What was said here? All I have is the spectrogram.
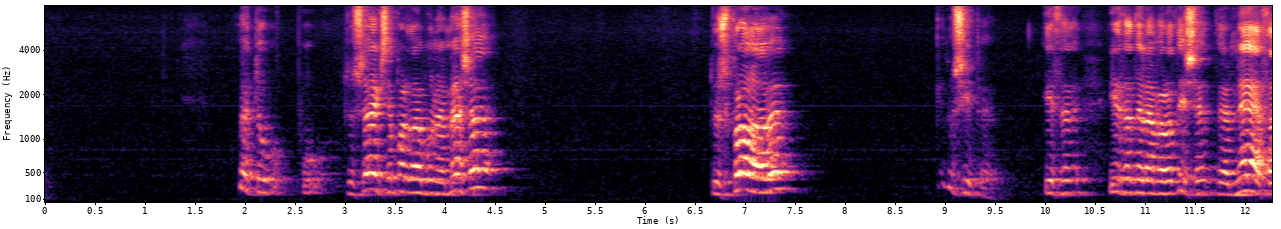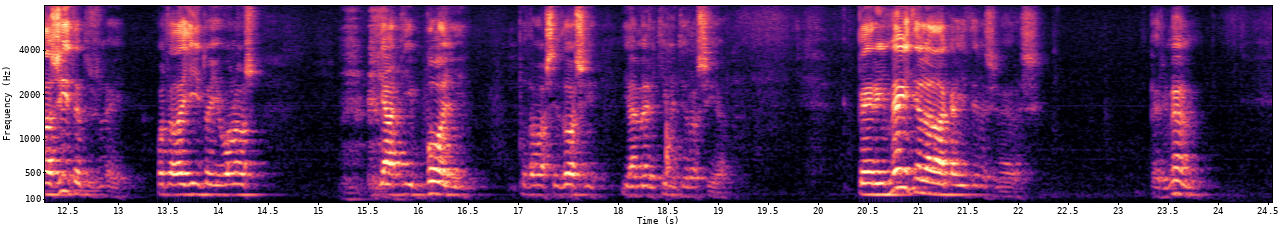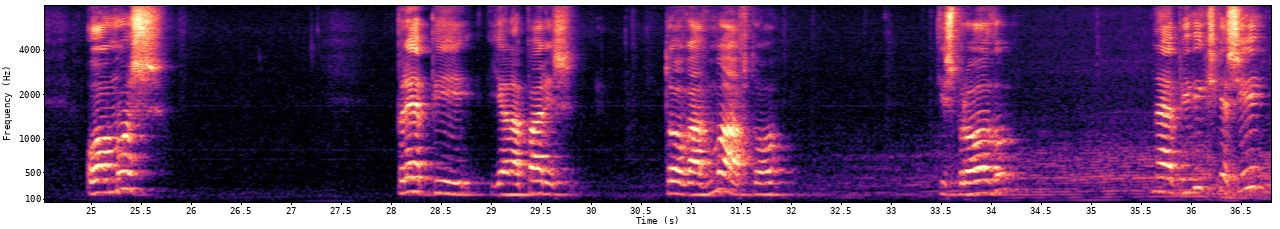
Με το που τους έριξε πρώτα να μπουν μέσα, τους πρόλαβε και τους είπε ήρθατε, ήρθατε να με ρωτήσετε, ναι θα ζείτε τους λέει, όταν θα γίνει το γεγονός για την πόλη που θα μας τη δώσει η Αμερική με τη Ρωσία. Περιμένει την Ελλάδα καλύτερες ημέρες. Περιμένουμε. Όμως πρέπει για να πάρεις το βαθμό αυτό της προόδου να επιδείξεις και εσύ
